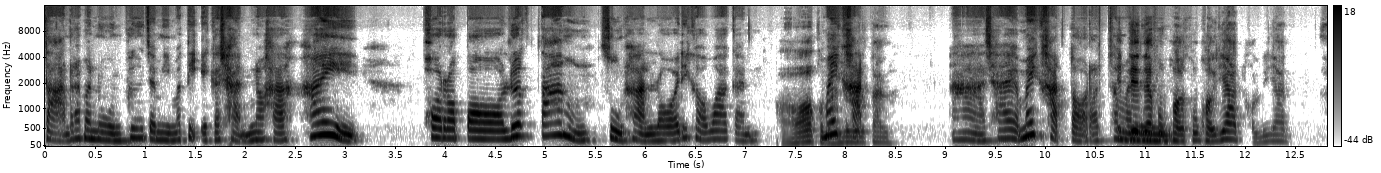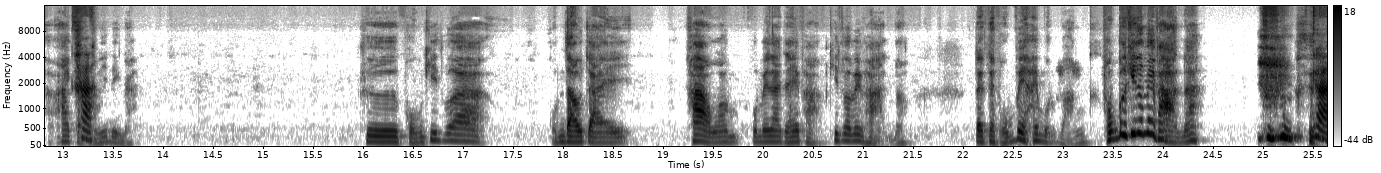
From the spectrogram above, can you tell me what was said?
สารรัฐธรรมนูญเพิ่งจะมีมติเอกฉันนะคะ ให้พรปเลือกตั้งสูตรหารร้อยที่เขาว่ากันอ๋อไม่ขัดอ่า ใช่ ไม่ขัดต่อรัฐธรรมนูญเดี๋ยวผมขอผมขออนุญาตขออนุญาตให้กันนิดนึงนะคือผมคิดว่า ผมเดาใจข้าวว่าผมไม่น่าจะให้ผ่าน คิดว่าไม่ผ่านเนาะ แต่แต่ผมไม่ให้หมดหวัง ผมก็คิดว่าไม่ผ่านนะค่ะ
